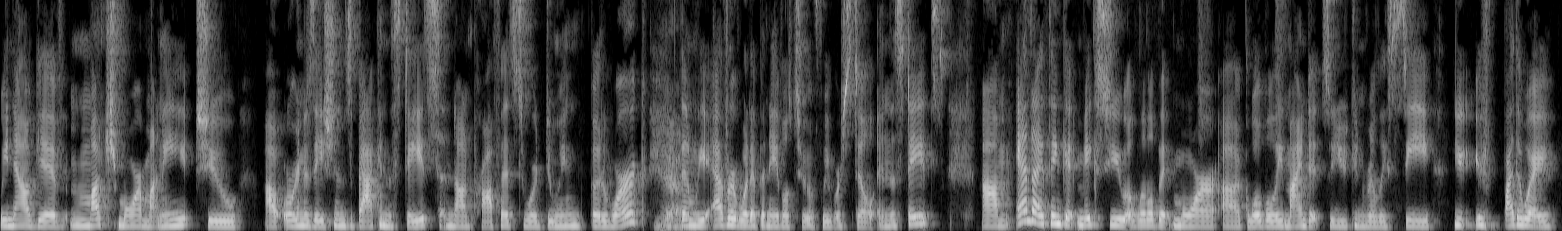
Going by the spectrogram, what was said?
We now give much more money to uh, organizations back in the states and nonprofits who are doing good work Yeah. than we ever would have been able to if we were still in the states. Um, and I think it makes you a little bit more uh, globally minded, so you can really see. You, you, by the way,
